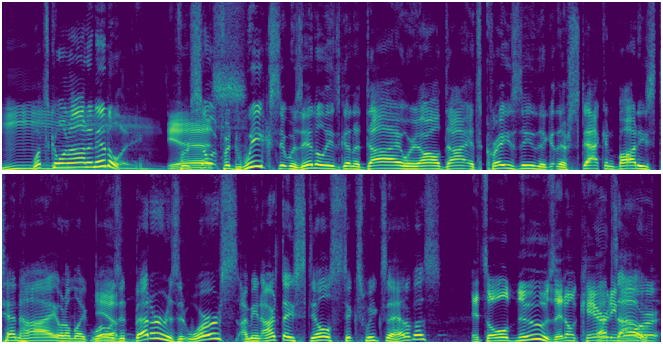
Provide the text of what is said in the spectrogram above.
What's going on in Italy? Mm, yes. For, so, for weeks, it was Italy's going to die. We all die. It's crazy. They, they're stacking bodies ten high. And I'm like, well, Yep. is it better? Is it worse? I mean, aren't they still six weeks ahead of us? It's old news. They don't care That's anymore. out.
